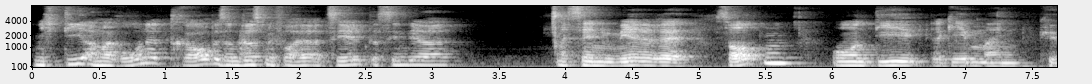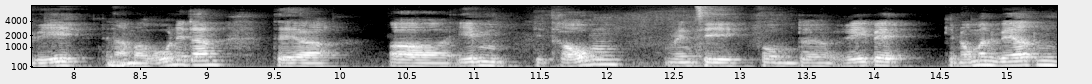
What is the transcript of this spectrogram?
nicht die Amarone-Traube, sondern du hast mir vorher erzählt, das sind ja. Es sind mehrere Sorten und die ergeben ein Cuvée, den mhm. Amarone dann, der äh, eben die Trauben, wenn sie von der Rebe genommen werden,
